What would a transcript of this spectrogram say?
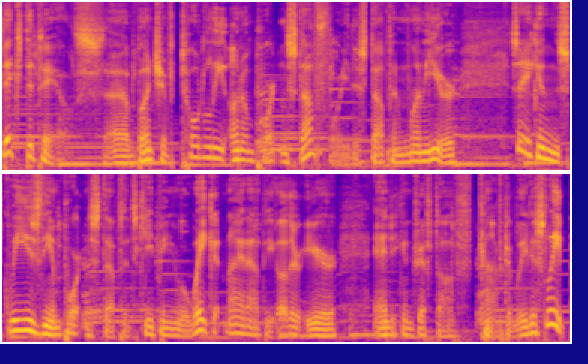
Dick's Details, a bunch of totally unimportant stuff for you to stuff in one ear so you can squeeze the important stuff that's keeping you awake at night out the other ear and you can drift off comfortably to sleep.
